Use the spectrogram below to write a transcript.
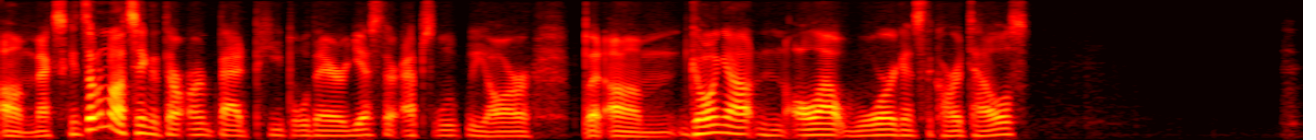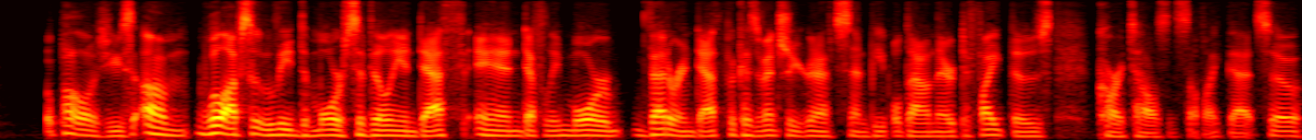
um, Mexicans. And I'm not saying that there aren't bad people there. Yes, there absolutely are. But um, going out in all out war against the cartels, apologies um will absolutely lead to more civilian death and definitely more veteran death because eventually you're gonna have to send people down there to fight those cartels and stuff like that so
